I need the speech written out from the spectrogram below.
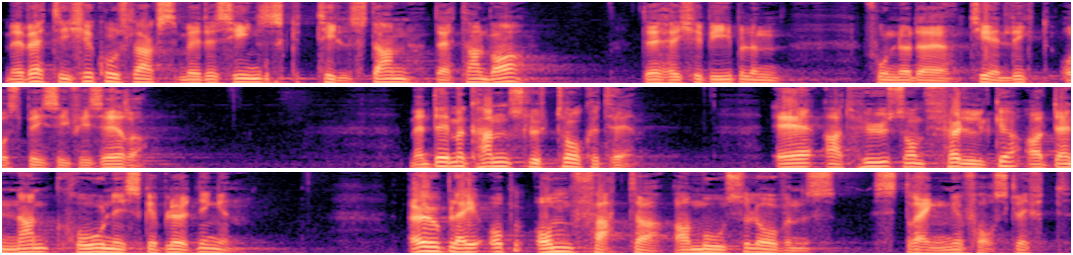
Vi vet ikke hva slags medisinsk tilstand dette var. Det har ikke Bibelen funnet det tjenlig å spesifisere. Men det vi kan slutte oss til, er at hun som følge av denne kroniske blødningen òg ble omfattet av Moselovens strenge forskrift.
